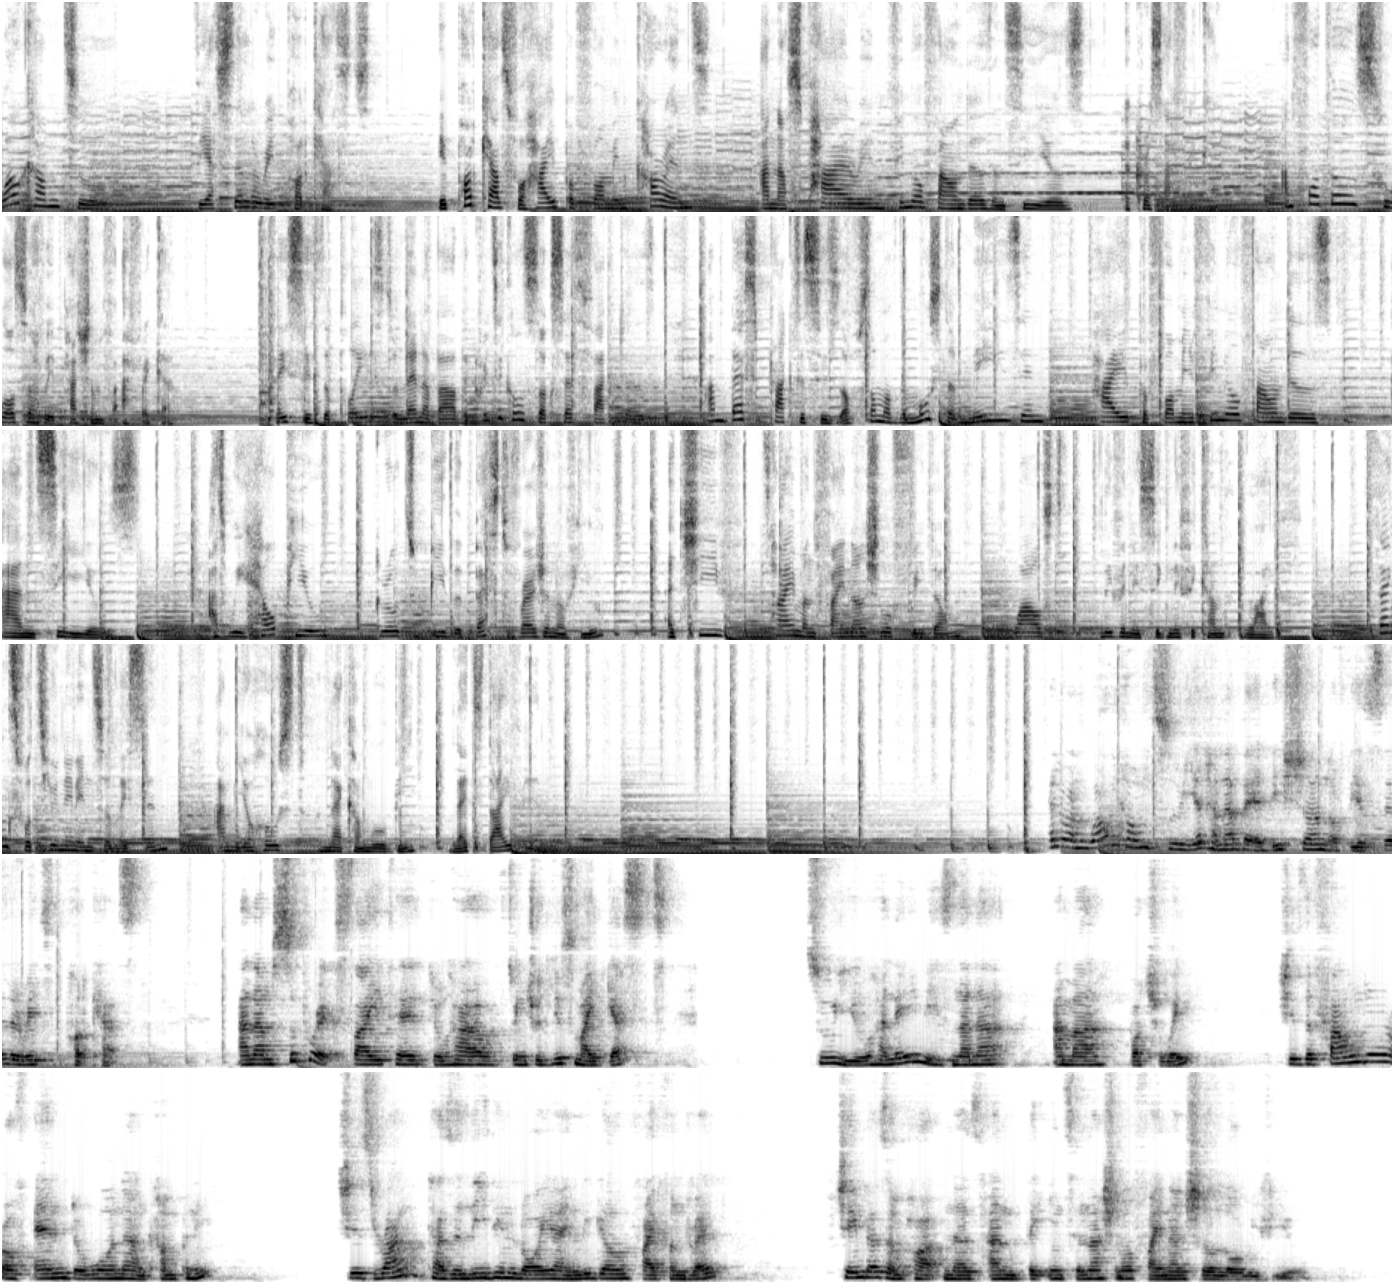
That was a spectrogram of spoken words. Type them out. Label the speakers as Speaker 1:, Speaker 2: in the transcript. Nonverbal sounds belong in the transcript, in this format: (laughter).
Speaker 1: Welcome to the Accelerate Podcast, a podcast for high performing current and aspiring female founders and CEOs across Africa, and for those who also have a passion for Africa. This is the place to learn about the critical success factors and best practices of some of the most amazing high performing female founders and CEOs as we help you grow to be the best version of you, achieve time and financial freedom whilst living a significant life. Thanks for tuning in to listen. I'm your host, Nneka Nwuobi. Let's dive in. Hello, and welcome to yet another edition of the Accelerate podcast. And I'm super excited to have to introduce my guest to you. Her name is Nana Ama Botchwey. She's the founder of N. Dowuona and Company. She's ranked as a leading lawyer in Legal 500, Chambers and Partners, and the International Financial Law Review.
